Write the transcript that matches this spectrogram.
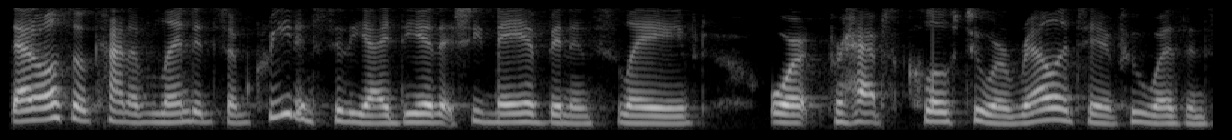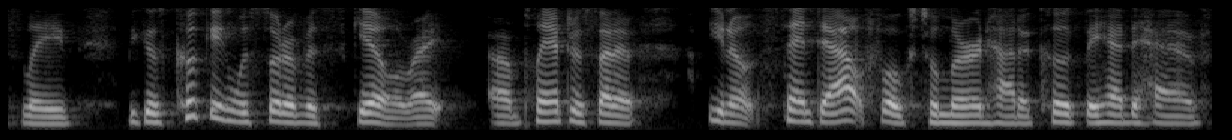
That also kind of lended some credence to the idea that she may have been enslaved or perhaps close to a relative who was enslaved because cooking was sort of a skill, right? Um, planters sort of, you know, sent out folks to learn how to cook. They had to have,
